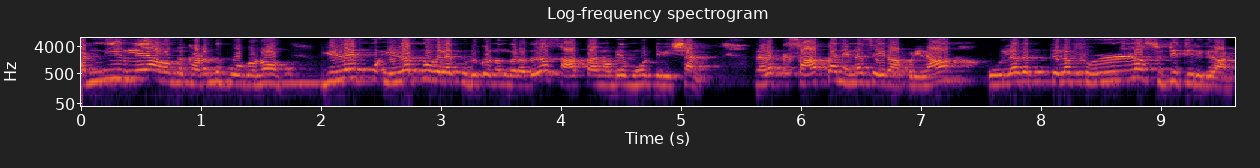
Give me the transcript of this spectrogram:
கண்ணீர்லயே அவங்க கடந்து போகணும். இழப்பு இழப்புகளை கொடுக்கணுங்கிறது தான் சாத்தானுடைய மோட்டிவேஷன் அதனால சாத்தான் என்ன செய்யறான் அப்படின்னா உலகத்துல ஃபுல்லா சுற்றி திரிகிறான்.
